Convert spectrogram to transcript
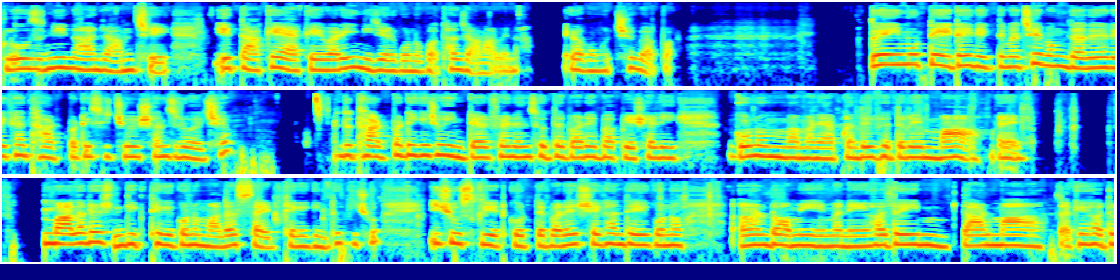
ক্লোজলি না জানছে, এ তাকে একেবারেই নিজের কোনো কথা জানাবে না। এরকম হচ্ছে ব্যাপার। তো এই মুহূর্তে এটাই দেখতে পাচ্ছি এবং যাদের এখানে থার্ড পার্টি সিচুয়েশানস রয়েছে। তো থার্ড পার্টি কিছু ইন্টারফারেন্স হতে পারে বা স্পেশালি কোনো মানে আপনাদের ভেতরে মা মানে মাদারের দিক থেকে কোনো মাদার সাইড থেকে কিন্তু কিছু ইস্যুস ক্রিয়েট করতে পারে। সেখান থেকে কোনো ডমি মানে হয়তো এই তার মা তাকে হয়তো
